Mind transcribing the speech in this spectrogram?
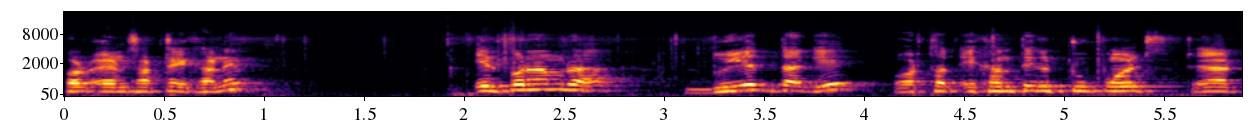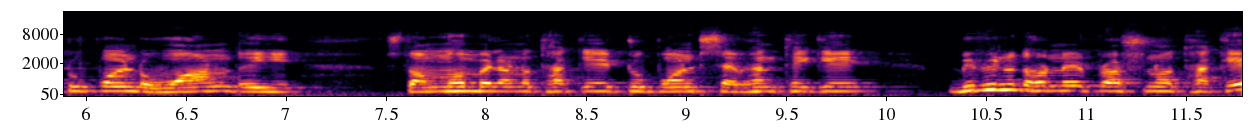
অ্যান্সারটা এখানে। এরপরে আমরা দুইয়ের দাগে, অর্থাৎ এখান থেকে two point two point one এই স্তম্ভ মেলানো থাকে টু পয়েন্ট সেভেন থেকে বিভিন্ন ধরনের প্রশ্ন থাকে।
